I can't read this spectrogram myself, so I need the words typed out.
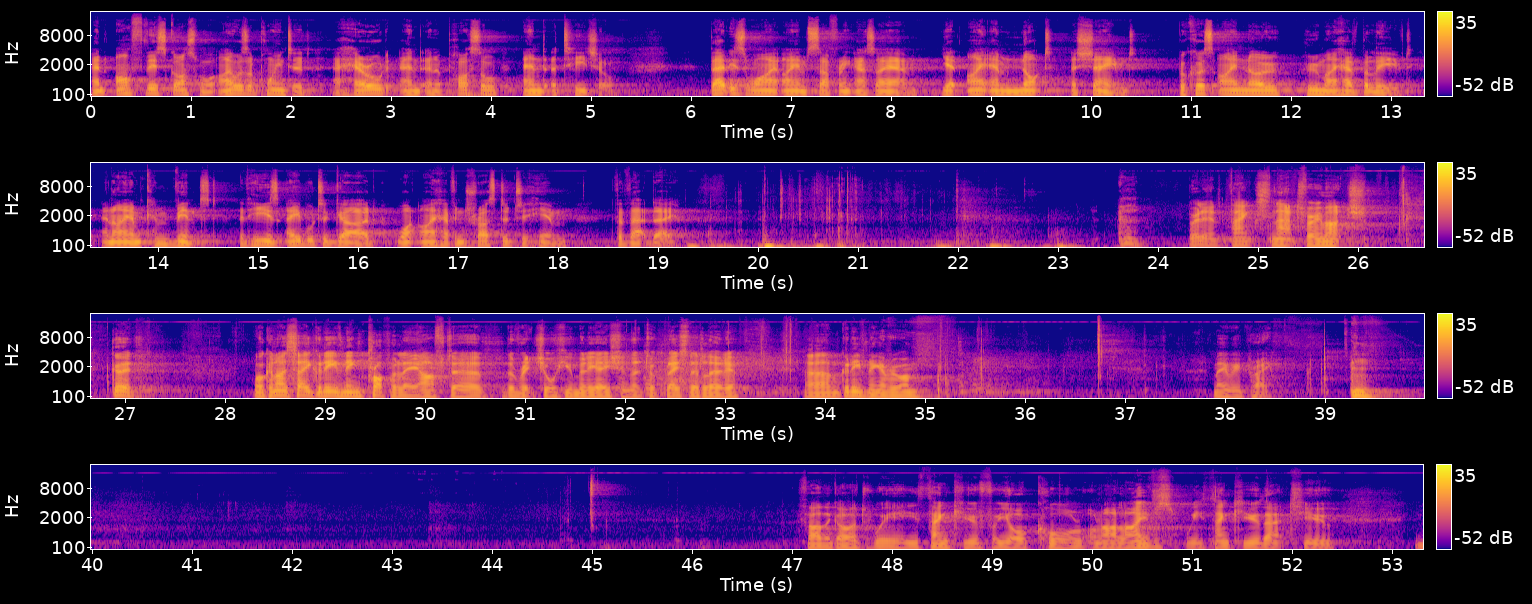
And of this gospel I was appointed a herald and an apostle and a teacher. That is why I am suffering as I am, yet I am not ashamed, because I know whom I have believed, and I am convinced that he is able to guard what I have entrusted to him for that day. Brilliant. Thanks, Nat, very much. Good. Well, can I say good evening properly after the ritual humiliation that took place a little earlier? Um, good evening, everyone. May we pray. Father God, we thank you for your call on our lives. We thank you that you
